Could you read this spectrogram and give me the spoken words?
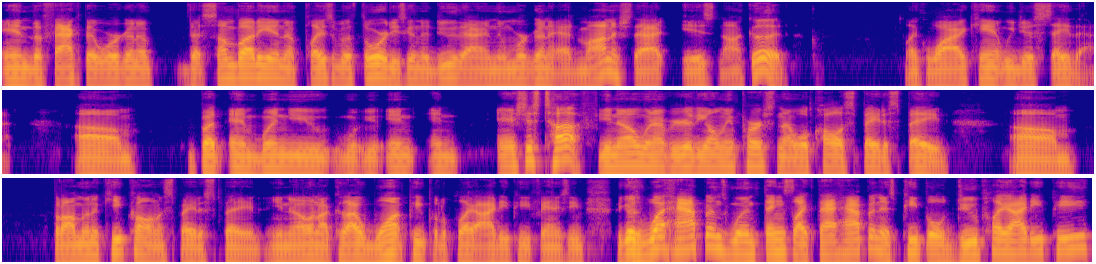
And the fact that we're gonna that somebody in a place of authority is gonna do that, and then we're gonna admonish that is not good. Like, why can't we just say that? Um, but and when you in and and it's just tough, you know, whenever you're the only person that will call a spade a spade. Um, but I'm going to keep calling a spade a spade, you know, and because I, I, want people to play IDP fantasy. Because what happens when things like that happen is people do play IDP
